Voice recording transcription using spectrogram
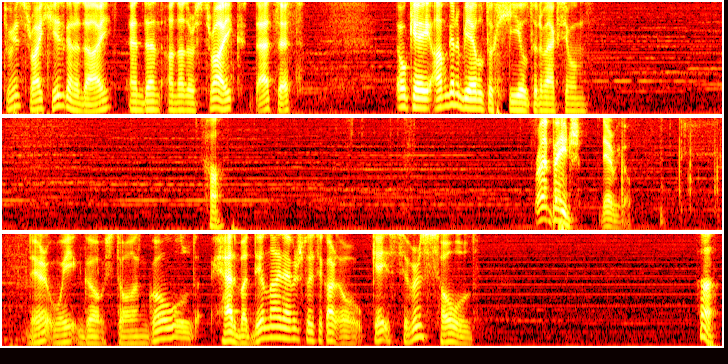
Twin strike he's gonna die. And then another strike that's it. Okay, I'm gonna be able to heal to the maximum. Huh. Rampage! There we go. There we go. Stolen gold. Headbutt. Deal 9 damage. Place a card. Okay. Silver sold. Huh.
